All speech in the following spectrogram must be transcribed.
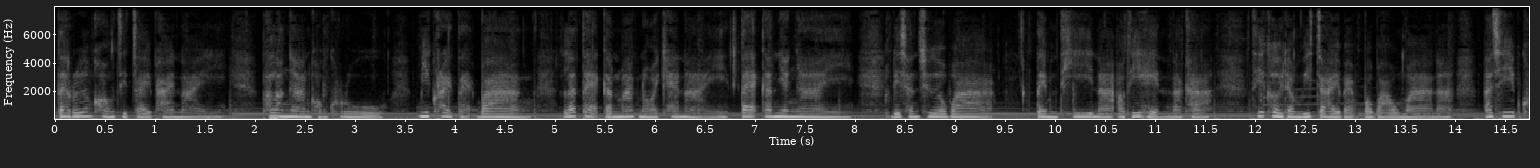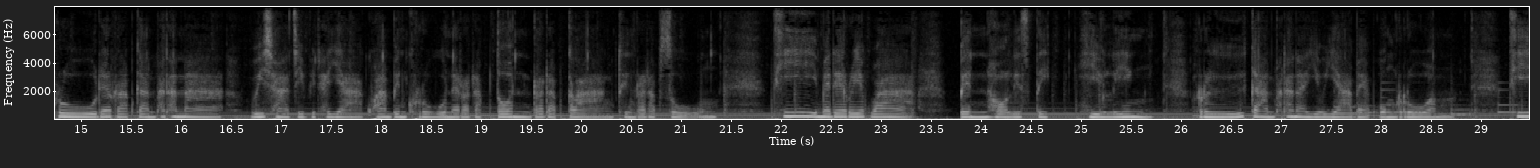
แต่เรื่องของจิตใจภายใน พลังงานของครู มีใครแตะบ้าง และแตะกันมากน้อยแค่ไหน แตะกันยังไง ดิฉันเชื่อว่า เต็มที่นะ เอาที่เห็นนะคะ ที่เคยทำวิจัยแบบเบาๆมานะ อาชีพครูได้รับการพัฒนา วิชาจิตวิทยา ความเป็นครูในระดับต้น ระดับกลางถึงระดับสูง ที่ไม่ได้เรียกว่าเป็น holistic healing หรือการพัฒนาเยียวยาแบบองค์รวม ที่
